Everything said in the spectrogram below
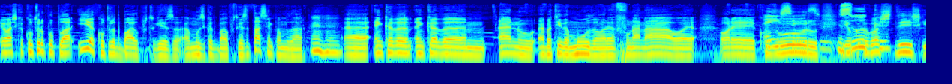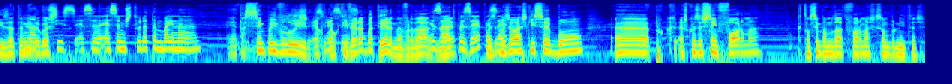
eu acho que a cultura popular e a cultura de baile portuguesa, a música de baile portuguesa, está sempre a mudar. Uhum. Ah, em cada, em cada hum, ano a batida muda, ora é funaná, ora é, ora é É isso, é kuduro. isso. E eu, eu gosto disto, exatamente. Eu gosto, isso, essa, essa mistura também na. é, está sempre a evoluir. É, o- Sim, é o que sim, tiver sim. a bater, na verdade. Exato, né? pois é, pois mas, é. mas eu acho que isso é bom ah, porque as coisas sem forma, que estão sempre a mudar de forma, acho que são bonitas.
